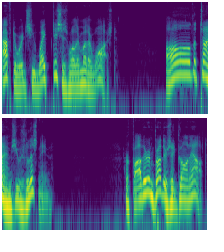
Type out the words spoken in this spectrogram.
Afterward, she wiped dishes while her mother washed. All the time she was listening. Her father and brothers had gone out.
